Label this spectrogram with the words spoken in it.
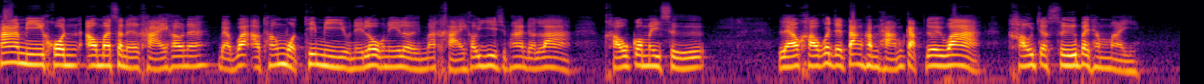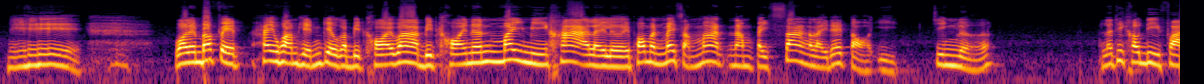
ถ้ามีคนเอามาเสนอขายเขานะ แบบว่าเอาทั้งหมดที่มีอยู่ในโลกนี้เลย มาขายเขา 25 ดอลลาร์เขาก็ไม่ซื้อ แล้วเขาก็จะตั้งคำถามกลับด้วยว่าเขาจะซื้อไปทำไม นี่วอร์เรนบัฟเฟตให้ความเห็นเกี่ยวกับบิตคอยว่าบิตคอยนั้นไม่มีค่าอะไรเลย เพราะมันไม่สามารถนำไปสร้างอะไรได้ต่ออีก จริงเหรอ และที่เขาดีฟา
